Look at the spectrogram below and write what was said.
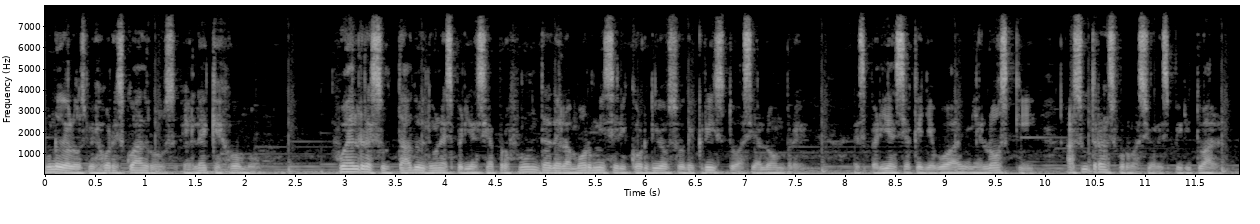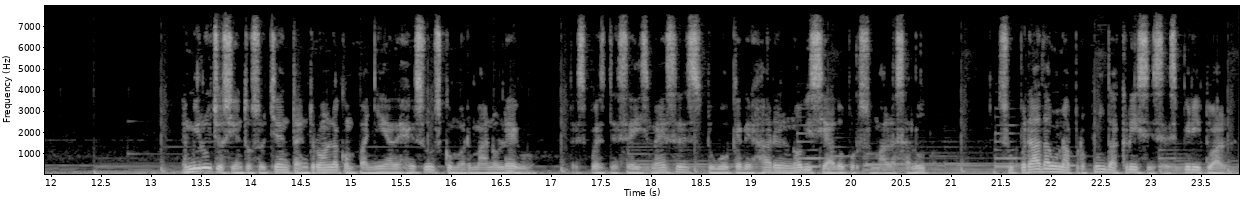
Uno de los mejores cuadros, el Ecce Homo, fue el resultado de una experiencia profunda del amor misericordioso de Cristo hacia el hombre, experiencia que llevó a Mielowski a su transformación espiritual. En 1880 entró en la Compañía de Jesús como hermano lego. Después de seis meses tuvo que dejar el noviciado por su mala salud. Superada una profunda crisis espiritual,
